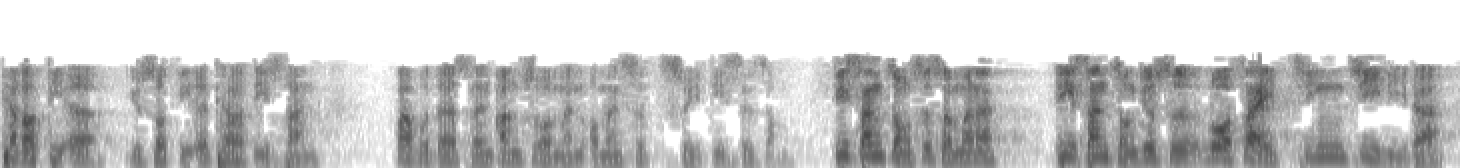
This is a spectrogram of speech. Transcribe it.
跳到第二，有时候第二跳到第三，巴不得神帮助我们，我们是属于第四种。第三种是什么呢？第三种就是落在经济里的。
